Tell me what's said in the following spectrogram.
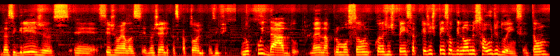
das igrejas, é, sejam elas evangélicas, católicas, enfim, no cuidado, né? Na promoção, quando a gente pensa, porque a gente pensa o binômio saúde e doença. Então,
